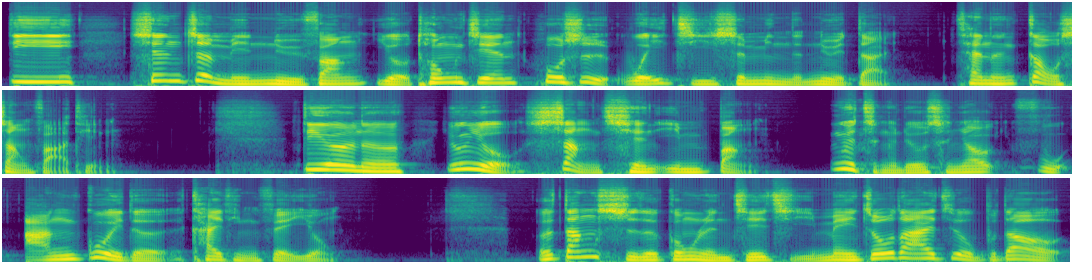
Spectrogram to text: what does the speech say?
第一，先证明女方有通奸或是危及生命的虐待，才能告上法庭；第二呢，拥有上千英镑。因为整个流程要付昂贵的开庭费用，而当时的工人阶级每周大概只有不到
